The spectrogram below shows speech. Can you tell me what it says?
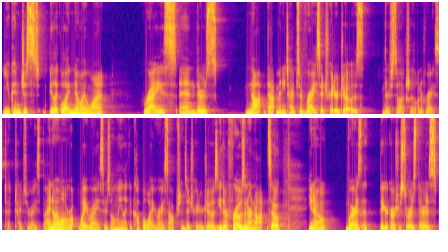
you can just be like, well, I know I want rice, and there's not that many types of rice at Trader Joe's. There's still actually a lot of rice types of rice, but I know I want r- white rice. There's only like a couple white rice options at Trader Joe's, either frozen or not. So you know, whereas at bigger grocery stores, there's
